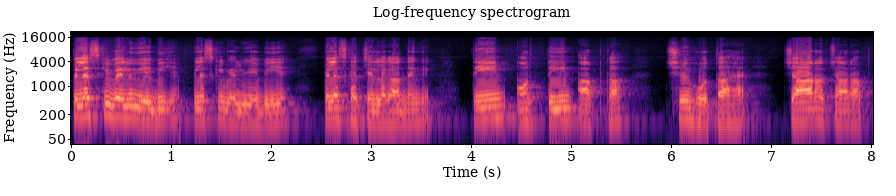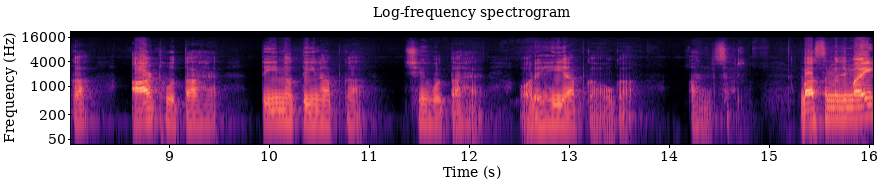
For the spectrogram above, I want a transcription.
प्लस की वैल्यू ये भी है, प्लस की वैल्यू ये भी है। प्लस का चिन्ह लगा देंगे। तीन और तीन आपका छ होता है। चार और चार आपका आठ होता है। तीन और तीन आपका छ होता है। और यही आपका होगा आंसर। बात समझ में आई?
